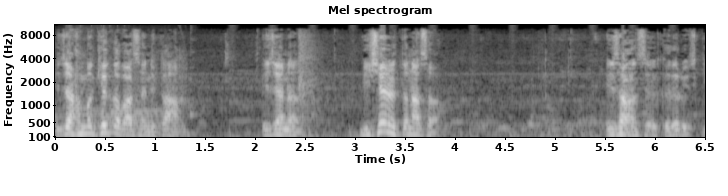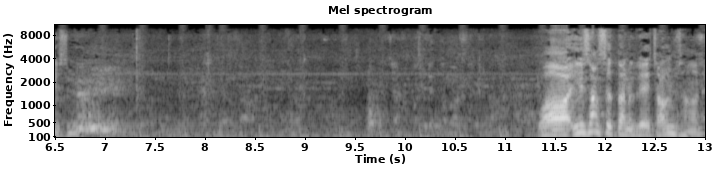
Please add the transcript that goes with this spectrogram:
이제 한번 겪어봤으니까, 이제는 미션을 떠나서 인상 안 쓰고 그대로 있겠습니다. 와 인상 썼다는 게 자존심 상하네.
